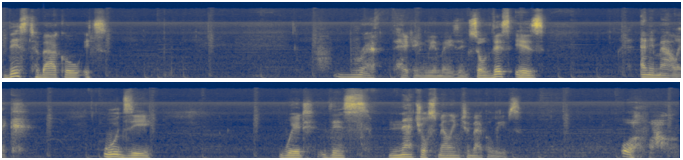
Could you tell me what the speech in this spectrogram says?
This tobacco, it's breathtakingly amazing. So this is animalic woodsy with this natural smelling tobacco leaves. Oh, wow.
